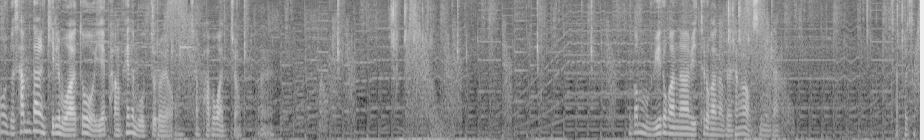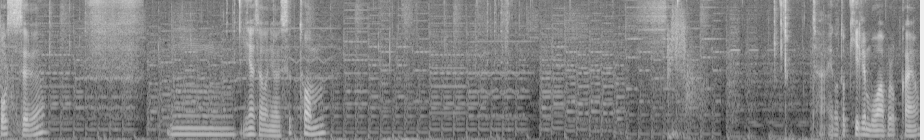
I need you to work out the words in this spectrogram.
참고로 그 3단 길 모아도 얘 방패는 못 들어요. 참 바보 같죠. 예. 이건 뭐 위로 가나 밑으로 가나 별 상관없습니다. 자, 그래서 보스. 음, 이 녀석은요, 스톰. 자, 이것도 길을 모아볼까요?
